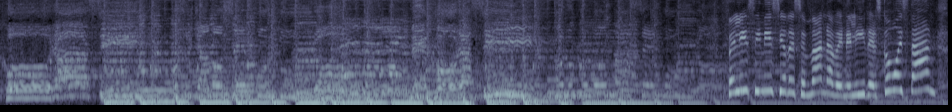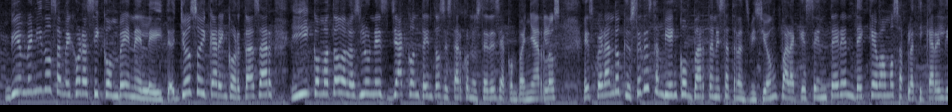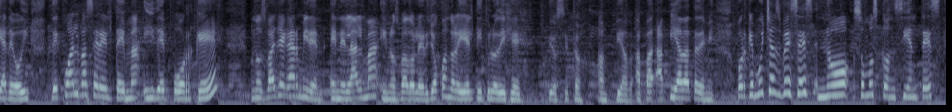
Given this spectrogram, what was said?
Mejor semana, Beneliders. ¿Cómo están? Bienvenidos a Mejor Así con Benelate. Yo soy Karen Cortázar y como todos los lunes, ya contentos de estar con ustedes y acompañarlos, esperando que ustedes también compartan esta transmisión para que se enteren de qué vamos a platicar el día de hoy, de cuál va a ser el tema y de por qué nos va a llegar, miren, en el alma y nos va a doler. Yo cuando leí el título dije, Diosito, apiádate de mí. Porque muchas veces no somos conscientes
